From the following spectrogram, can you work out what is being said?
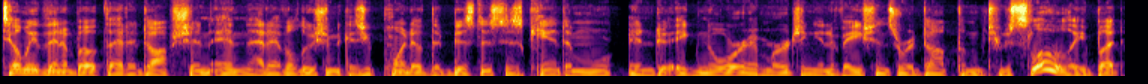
Tell me then about that adoption and that evolution, because you point out that businesses can't Im- ignore emerging innovations or adopt them too slowly. But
